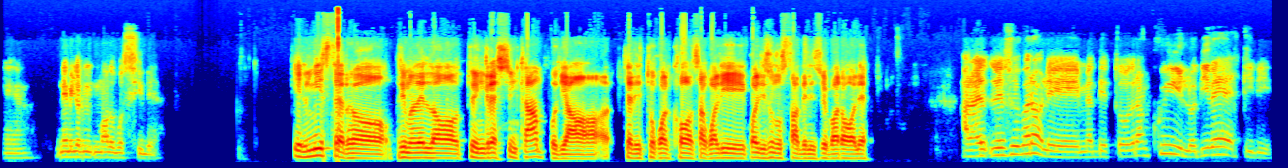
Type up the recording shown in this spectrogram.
eh, nel miglior modo possibile il mister, oh, prima del tuo ingresso in campo, ti ha, ti ha detto qualcosa? Quali, quali, sono state le sue parole? Allora, le sue parole mi ha detto tranquillo, divertiti,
